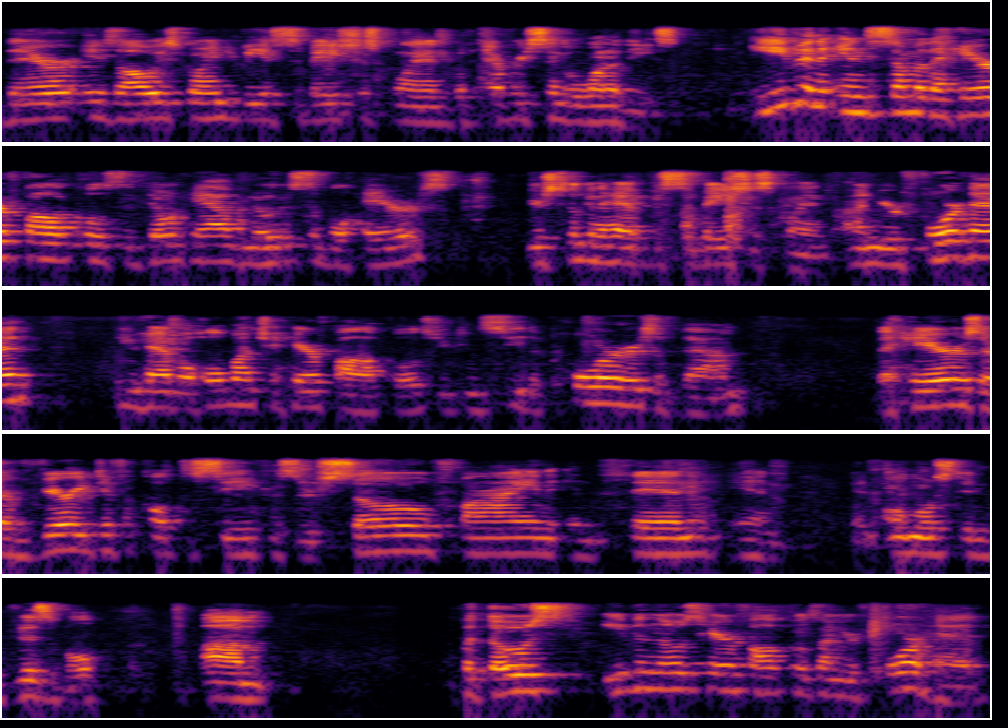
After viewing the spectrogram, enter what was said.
there is always going to be a sebaceous gland with every single one of these. Even in some of the hair follicles that don't have noticeable hairs, you're still going to have the sebaceous gland. On your forehead, you have a whole bunch of hair follicles. You can see the pores of them. The hairs are very difficult to see because they're so fine and thin and, and almost invisible. Um, but those, even those hair follicles on your forehead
